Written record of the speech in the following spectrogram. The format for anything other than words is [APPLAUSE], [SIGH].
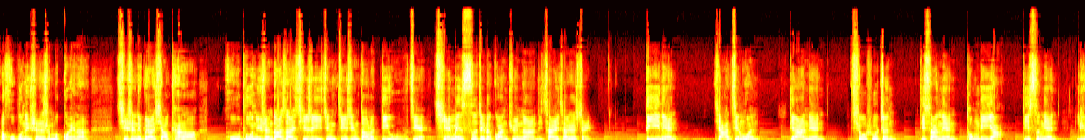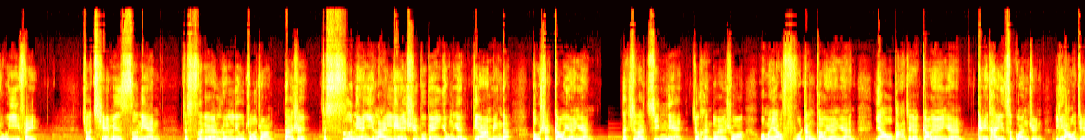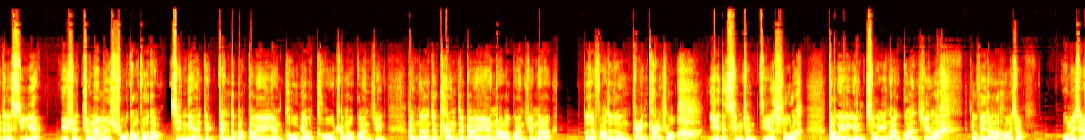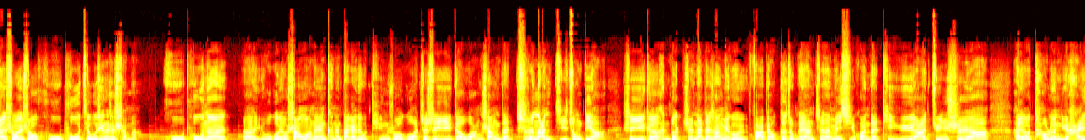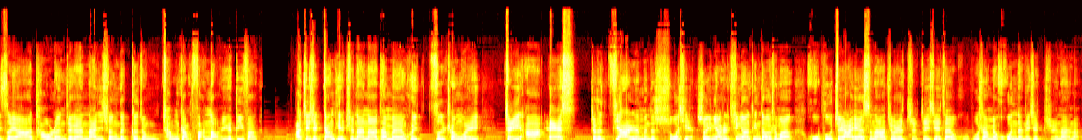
那虎扑女神是什么鬼呢？其实你不要小看哦，虎扑女神大赛其实已经进行到了第五届，前面四届的冠军呢，你猜一猜是谁？第一年贾静雯，第二年邱淑贞，第三年佟丽娅，第四年刘亦菲。就前面四年这四个人轮流坐庄，但是这四年以来连续不变，永远第二名的都是高圆圆。那直到今年，就很多人说我们要扶正高圆圆，要把这个高圆圆给他一次冠军，了结这个心愿。于是直男们说到做到，今年就真的把高圆圆投票投成了冠军。很多人就看着高圆圆拿了冠军呢，都在发出这种感慨，说啊，爷的青春结束了，高圆圆终于拿冠军了，[LAUGHS] 就非常的好笑。我们先来说一说虎扑究竟是什么？虎扑呢？呃，如果有上网的人，可能大概都有听说过，这是一个网上的直男集中地啊，是一个很多直男在上面会发表各种各样直男们喜欢的体育啊、军事啊，还有讨论女孩子呀、讨论这个男生的各种成长烦恼的一个地方。而这些钢铁直男呢，他们会自称为 JRS，就是家人们的缩写。所以你要是经常听到有什么虎扑 JRS 呢，就是指这些在虎扑上面混的那些直男了。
